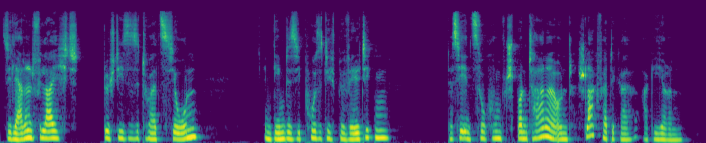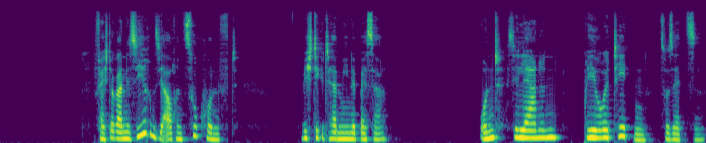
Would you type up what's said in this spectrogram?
Sie lernen vielleicht durch diese Situation, indem Sie sie positiv bewältigen, dass Sie in Zukunft spontaner und schlagfertiger agieren. Vielleicht organisieren Sie auch in Zukunft wichtige Termine besser. Und Sie lernen, Prioritäten zu setzen.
